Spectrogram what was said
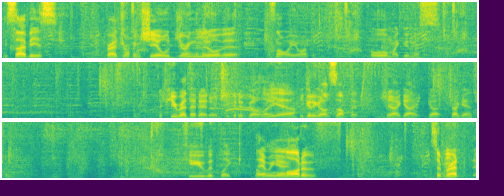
These side Bs. Brad dropping shield during the middle of it. That's not what you want. Oh my goodness. If you read that dodge, you could have got like, Yeah. you could have got something giga got gigantuan. Q with like There a we go. lot of So Brad, uh,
